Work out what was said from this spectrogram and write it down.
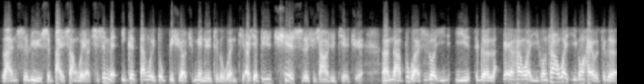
蓝是绿是白上位啊，其实每一个单位都必须要去面对这个问题，而且必须确实的去。想要去解决啊，那不管是说移移这个海外移工，当然外籍移工还有这个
